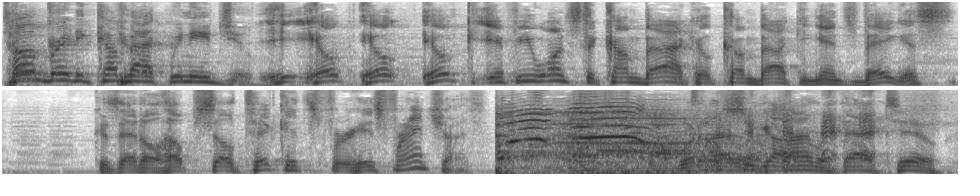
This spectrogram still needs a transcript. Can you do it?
Tom Brady, come back. We need you. He- He'll he'll he'll if he wants to come back, he'll come back against Vegas because that'll help sell tickets for his franchise. What else you I'm got? fine with that too.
